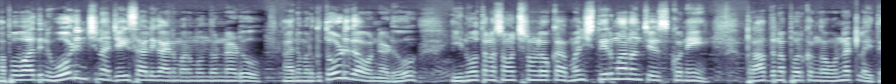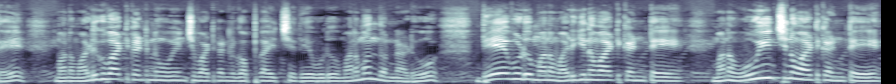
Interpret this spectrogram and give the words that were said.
అపవాదిని ఓడించిన జయశాలిగా ఆయన మన ముందు ఉన్నాడు ఆయన మనకు తోడుగా ఉన్నాడు. ఈ నూతన సంవత్సరంలో ఒక మంచి తీర్మానం చేసుకొని ప్రార్థన పూర్వకంగా ఉన్నట్లయితే మనం అడుగు వాటికంటే ఊహించి వాటికంటే గొప్పగా ఇచ్చే దేవుడు మన ముందు ఉన్నాడు దేవుడు మనం అడిగిన వాటికంటే మనం ఊహించిన వాటికంటే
